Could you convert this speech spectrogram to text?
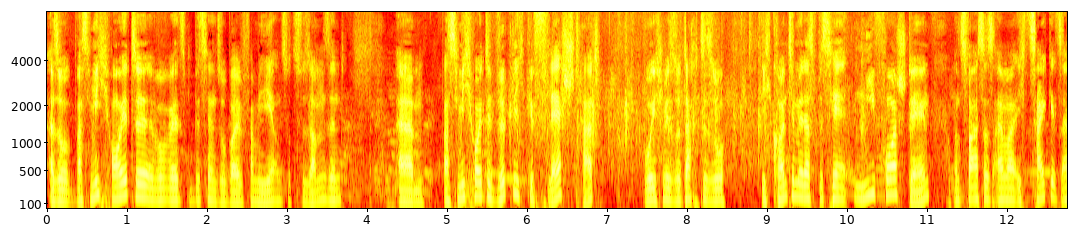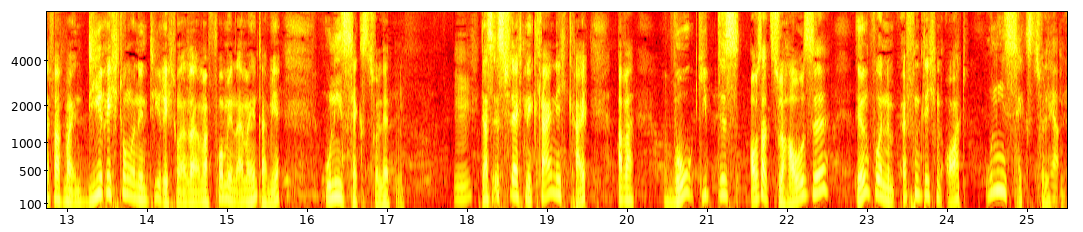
also was mich heute, wo wir jetzt ein bisschen so bei familiär und so zusammen sind, ähm, was mich heute wirklich geflasht hat, wo ich mir so dachte, so, ich konnte mir das bisher nie vorstellen. Und zwar ist das einmal, ich zeige jetzt einfach mal in die Richtung und in die Richtung, also einmal vor mir und einmal hinter mir, Unisex-Toiletten. Das ist vielleicht eine Kleinigkeit, aber wo gibt es außer zu Hause irgendwo in einem öffentlichen Ort Unisex-Toiletten?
